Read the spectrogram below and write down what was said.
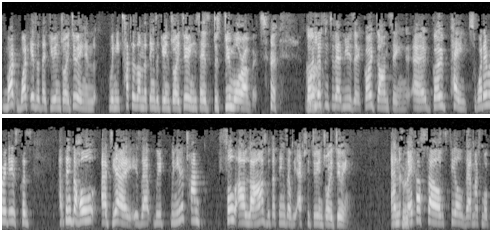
What, what is it that you enjoy doing? And when he touches on the things that you enjoy doing, he says, just do more of it. go right. listen to that music, go dancing, uh, go paint, whatever it is, because I think the whole idea is that we, we need to try and fill our lives with the things that we actually do enjoy doing and Correct. make ourselves feel that much more,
